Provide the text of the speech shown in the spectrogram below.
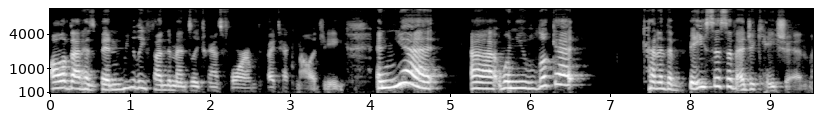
All of that has been really fundamentally transformed by technology. And yet, uh, when you look at kind of the basis of education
